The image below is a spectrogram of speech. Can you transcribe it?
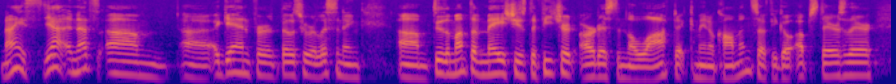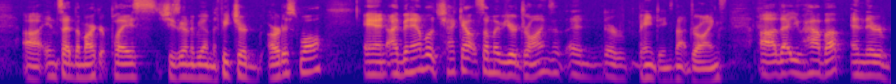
Nice. Yeah. And that's, um, uh, again, for those who are listening, um, through the month of May, she's the featured artist in the loft at Camano Commons. So if you go upstairs there, uh, inside the marketplace, she's going to be on the featured artist wall. And I've been able to check out some of your drawings and, and or paintings, not drawings, uh, that you have up, and they're,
